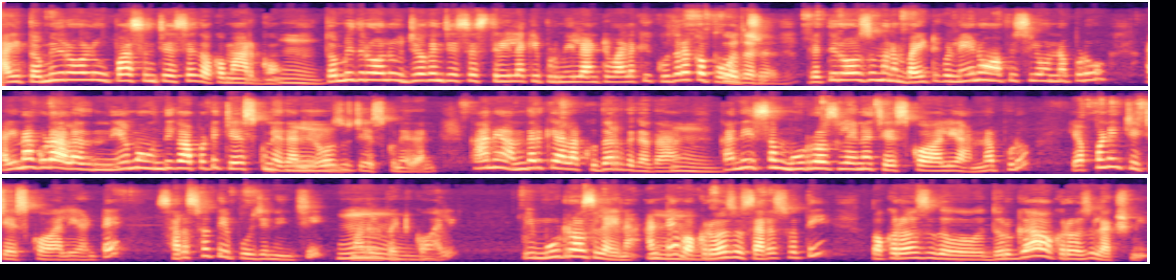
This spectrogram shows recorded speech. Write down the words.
అవి తొమ్మిది రోజులు ఉపాసన చేసేది ఒక మార్గం. తొమ్మిది రోజులు ఉద్యోగం చేసే స్త్రీలకి ఇప్పుడు మీలాంటి వాళ్ళకి కుదరకపోవచ్చు. ప్రతిరోజు మనం బయటకు నేను ఆఫీస్లో ఉన్నప్పుడు అయినా కూడా అలా నియమం ఉంది కాబట్టి చేసుకునేదాన్ని రోజు చేసుకునేదాన్ని. కానీ అందరికీ అలా కుదరదు కదా. కనీసం మూడు రోజులైనా చేసుకోవాలి అన్నప్పుడు ఎప్పటి నుంచి చేసుకోవాలి అంటే సరస్వతి పూజ నుంచి మొదలు పెట్టుకోవాలి ఈ మూడు రోజులైనా. అంటే ఒక రోజు సరస్వతి ఒక రోజు దుర్గా ఒక రోజు లక్ష్మి.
